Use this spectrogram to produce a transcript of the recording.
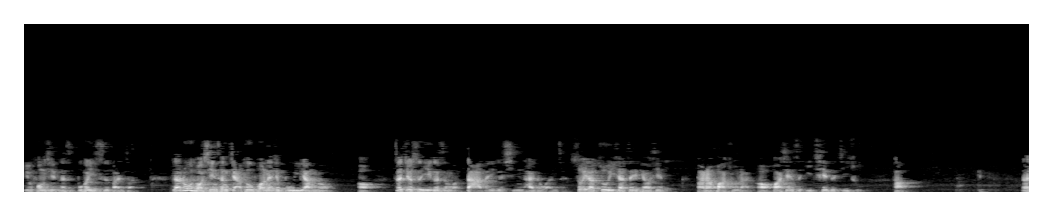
有风险，但是不会一次反转。那如果形成假突破，那就不一样喽，哦，这就是一个什么大的一个形态的完成，所以要注意一下这一条线，把它画出来，哦，画线是一切的基础，好，那。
